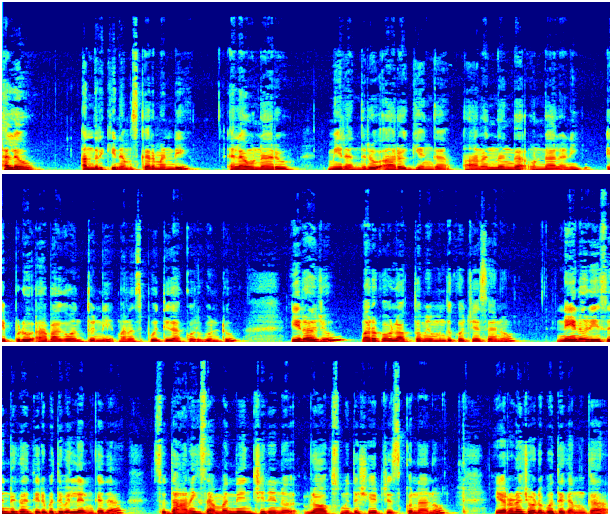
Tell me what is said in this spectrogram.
హలో అందరికీ నమస్కారం అండి ఎలా ఉన్నారు? మీరందరూ ఆరోగ్యంగా ఆనందంగా ఉండాలని ఎప్పుడూ ఆ భగవంతుణ్ణి మనస్ఫూర్తిగా కోరుకుంటూ ఈరోజు మరొక వ్లాగ్తో మేము ముందుకు వచ్చేసాను. నేను రీసెంట్గా తిరుపతి వెళ్ళాను కదా సో దానికి సంబంధించి నేను వ్లాగ్స్ మీతో షేర్ చేసుకున్నాను. ఎవరైనా చూడబోతే కనుక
